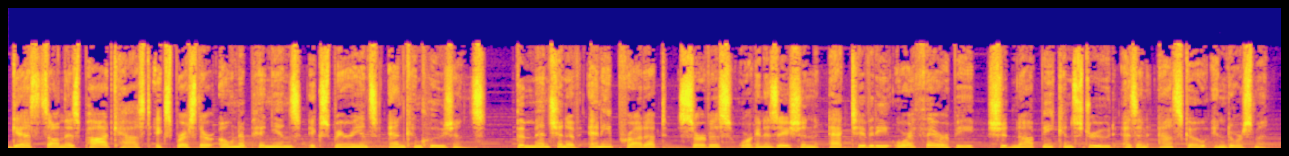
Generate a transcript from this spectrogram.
Guests on this podcast express their own opinions, experience, and conclusions. The mention of any product, service, organization, activity, or therapy should not be construed as an ASCO endorsement.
